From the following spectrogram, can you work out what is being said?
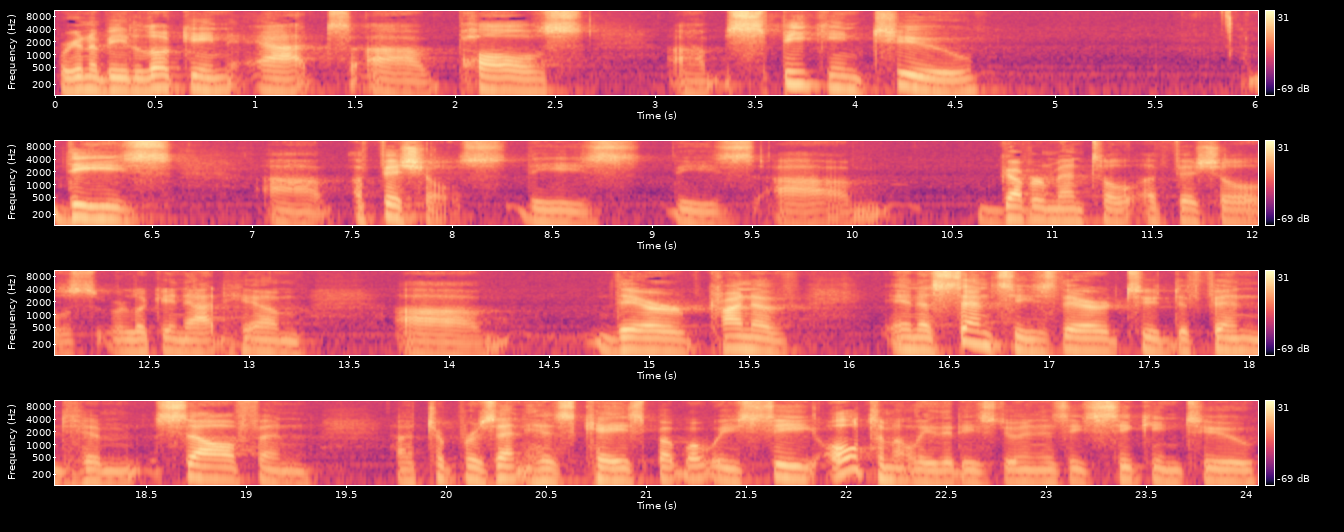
we're going to be looking at uh, Paul's um, speaking to these uh, officials, these, these um, governmental officials. We're looking at him. Uh, they're kind of, in a sense, he's there to defend himself and uh, to present his case. But what we see ultimately that he's doing is he's seeking to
